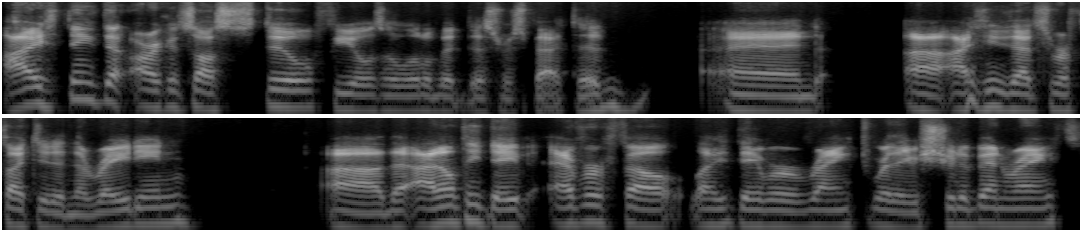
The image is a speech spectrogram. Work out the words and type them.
I think that Arkansas still feels a little bit disrespected, and uh, I think that's reflected in the rating. Uh, that I don't think they've ever felt like they were ranked where they should have been ranked.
